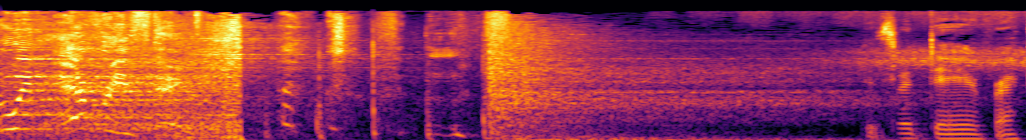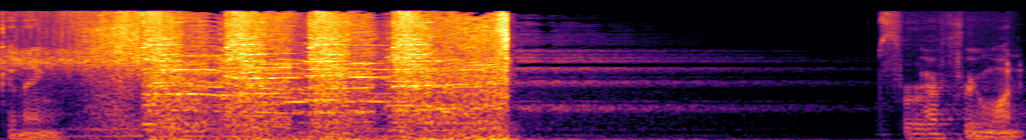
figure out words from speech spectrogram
ruin everything? A day of reckoning. For everyone.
